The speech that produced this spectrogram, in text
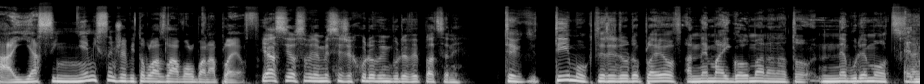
A ja si nemyslím, že by to bola zlá voľba na playoff. Já si osobně myslím, že chudobím bude vyplacený. Těch týmů, kteří jdou do playoff a nemají golmana na to, nebude moc. hej.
